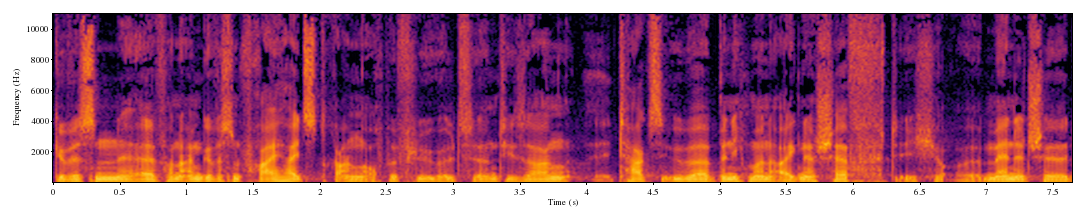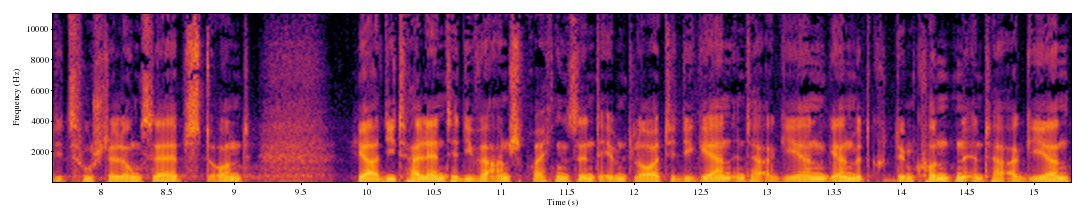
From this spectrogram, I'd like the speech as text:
gewissen, äh, von einem gewissen Freiheitsdrang auch beflügelt sind. Die sagen, tagsüber bin ich mein eigener Chef, ich äh, manage die Zustellung selbst und ja, die Talente, die wir ansprechen, sind eben Leute, die gern interagieren, gern mit dem Kunden interagieren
